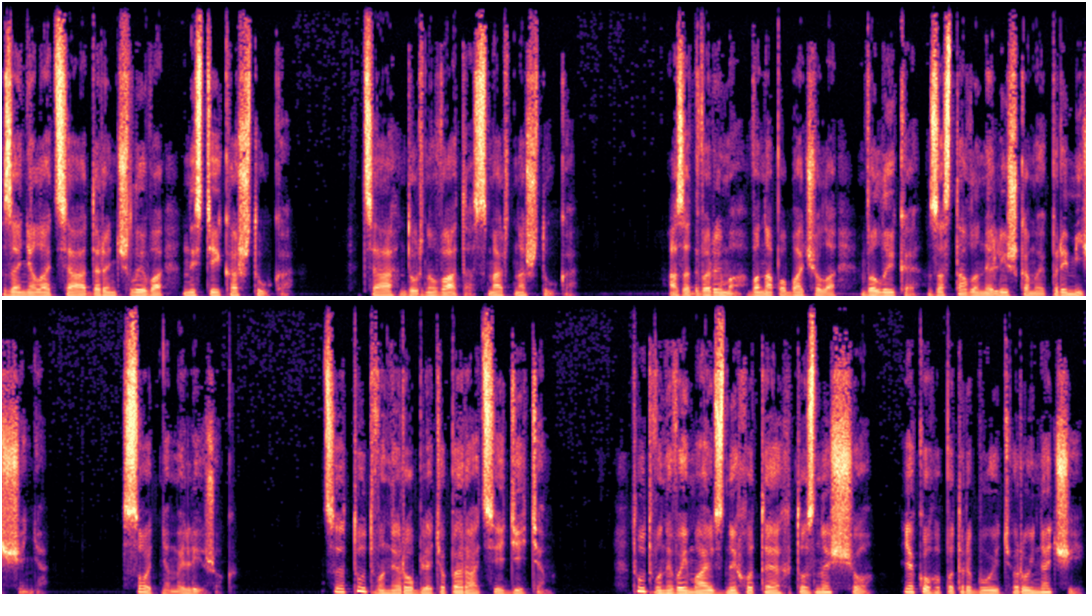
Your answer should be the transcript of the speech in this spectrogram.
зайняла ця деренчлива нестійка штука, ця дурнувата смертна штука. А за дверима вона побачила велике, заставлене ліжками приміщення, сотнями ліжок. Це тут вони роблять операції дітям. Тут вони виймають з них оте, хто зна що, якого потребують руйначі.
